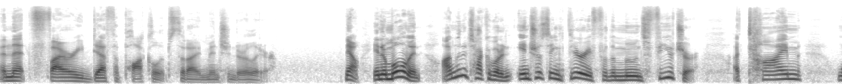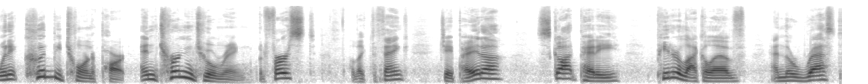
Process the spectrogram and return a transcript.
and that fiery death apocalypse that I mentioned earlier. Now, in a moment, I'm going to talk about an interesting theory for the moon's future, a time when it could be torn apart and turned into a ring. But first, I'd like to thank Jay Paeta, Scott Petty, Peter Lakalev, and the rest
